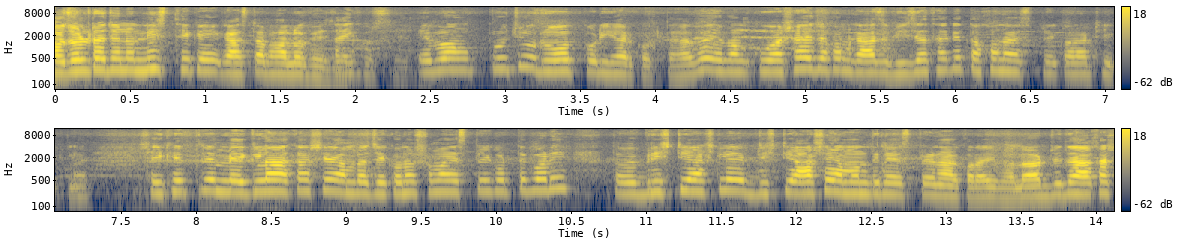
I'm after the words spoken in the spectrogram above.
নজলটা যেন নিচ থেকে গাছটা ভালো ভেজে। এবং প্রচুর রোদ পরিহার করতে হবে এবং কুয়াশায় যখন গাছ ভিজে থাকে তখনও স্প্রে করা ঠিক নয়। সেই ক্ষেত্রে মেঘলা আকাশে আমরা যে কোনো সময় স্প্রে করতে পারি তবে বৃষ্টি আসলে বৃষ্টি আসে এমন দিনে স্প্রে না করাই ভালো। আর যদি আকাশ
